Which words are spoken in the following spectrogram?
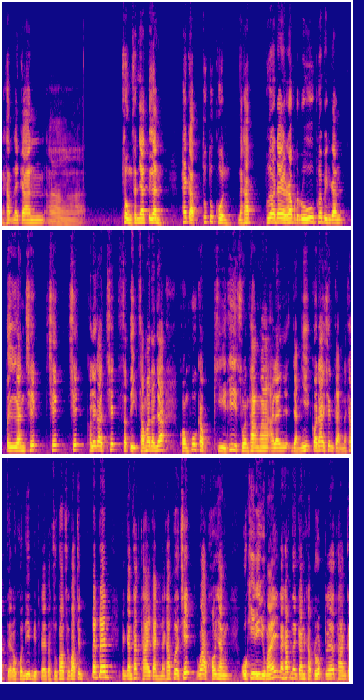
นะครับในการส่งสัญญาณเตือน ให้กับทุกๆคนนะครับ เพื่อได้รับรู้เพื่อเป็นการเตือนเช็คเช็คเช็คเขาเรียกว่าเช็คสติสัมปชัญญะของผู้ขับขี่ที่สวนทางมาอะไรอย่างนี้ก็ได้เช่นกันนะครับ แต่เราคนที่บีบแตรแบบสุภาพสุภาพเช่นแป้นๆเป็นการทักทายกันนะครับ เพื่อเช็คว่าเขายังโอเคดีอยู่ไหมนะครับในการขับรถและทางไก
